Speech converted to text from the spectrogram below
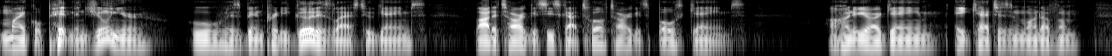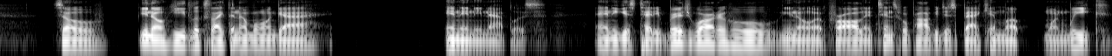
Michael Pittman Jr., who has been pretty good his last two games. A lot of targets. He's got 12 targets both games. A 100 yard game, eight catches in one of them. So, you know, he looks like the number one guy in Indianapolis. And he gets Teddy Bridgewater, who, you know, for all intents, will probably just back him up one week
